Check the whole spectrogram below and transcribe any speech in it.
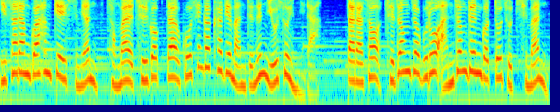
이 사람과 함께 있으면 정말 즐겁다고 생각하게 만드는 요소입니다. 따라서 재정적으로 안정된 것도 좋지만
